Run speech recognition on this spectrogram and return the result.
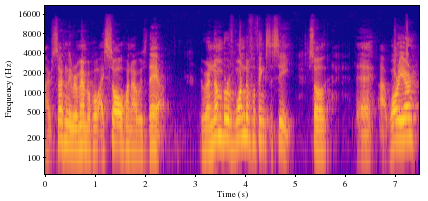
I certainly remember what I saw when I was there. There were a number of wonderful things to see. So, the uh, Warrior,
